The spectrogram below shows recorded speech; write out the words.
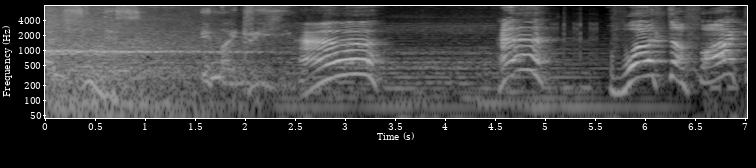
I've seen this in my dream. Huh? Huh? What the fuck?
